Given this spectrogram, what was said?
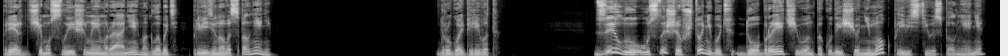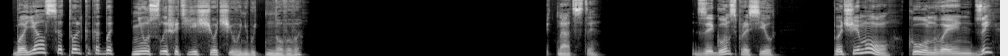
прежде чем услышанное им ранее могло быть приведено в исполнение. Другой перевод. Цзэлу, услышав что-нибудь доброе, чего он покуда еще не мог привести в исполнение, боялся только как бы не услышать еще чего-нибудь нового. Пятнадцатое. Цзэгун спросил, почему Кун Вэнь Цзы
